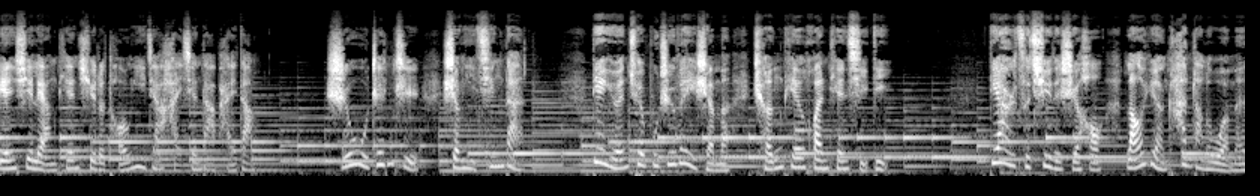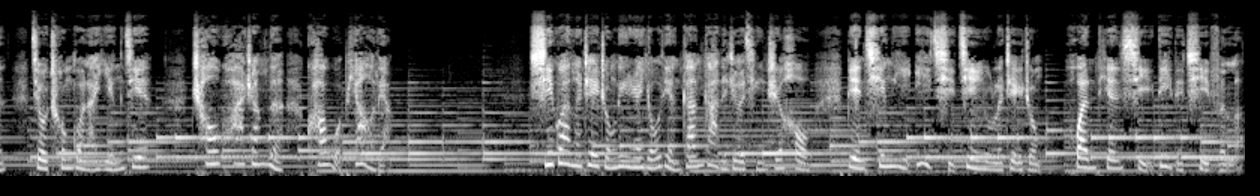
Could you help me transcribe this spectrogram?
连续两天去了同一家海鲜大排档，食物真挚，生意清淡，店员却不知为什么成天欢天喜地。第二次去的时候，老远看到了我们，就冲过来迎接，超夸张的夸我漂亮。习惯了这种令人有点尴尬的热情之后，便轻易一起进入了这种欢天喜地的气氛了。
